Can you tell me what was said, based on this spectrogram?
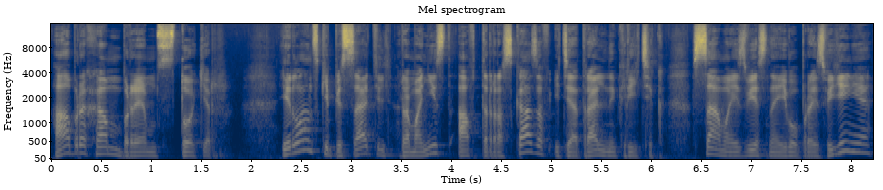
Абрахам Брэм Стокер – Ирландский писатель, романист, автор рассказов и театральный критик. Самое известное его произведение,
